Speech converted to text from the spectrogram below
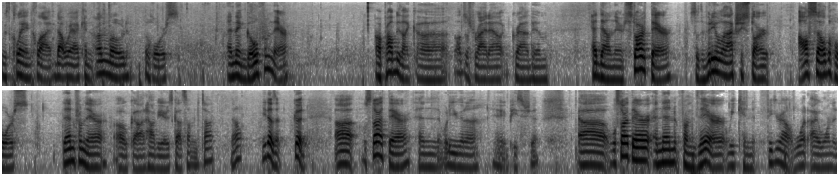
with Clay and Clive. That way I can unload the horse and then go from there. I'll probably like uh, I'll just ride out, grab him, head down there, start there. So the video will actually start. I'll sell the horse. Then from there, oh god, Javier's got something to talk. No, he doesn't. Good. Uh, we'll start there, and what are you gonna? Hey, piece of shit. Uh, we'll start there, and then from there we can figure out what I want to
